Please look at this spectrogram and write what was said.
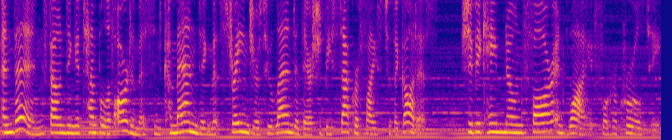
and then founding a temple of Artemis and commanding that strangers who landed there should be sacrificed to the goddess, she became known far and wide for her cruelty.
